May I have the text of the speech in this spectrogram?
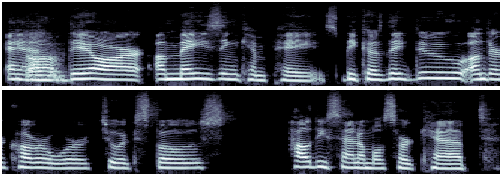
And oh. they are amazing campaigns because they do undercover work to expose how these animals are kept,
